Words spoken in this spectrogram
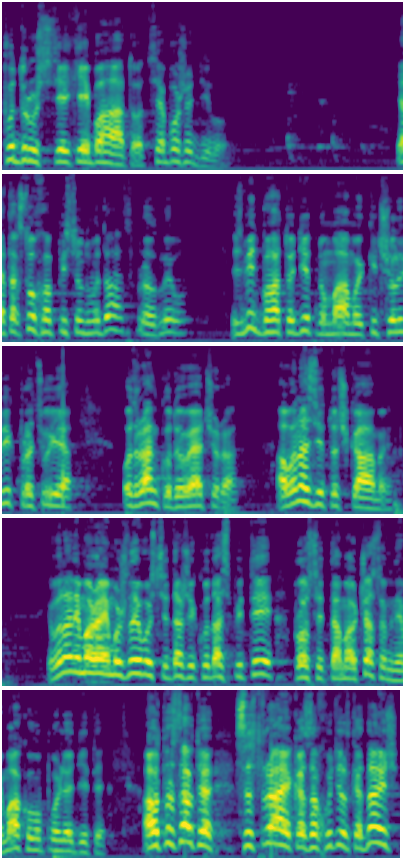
подружці, який багато, це Боже діло. Я так слухав пісню, думаю, да, справедливо. Візьміть багатодітну маму, який чоловік працює від ранку до вечора, а вона з діточками. І вона не має можливості навіть кудись піти, просить там, а часом нема кому поглядіти. А от представте, сестра, яка захотіла, сказати, знаєш,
